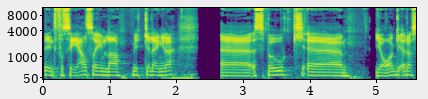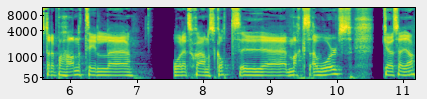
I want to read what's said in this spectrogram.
vi inte får se han så himla mycket längre. Eh, Spook. Eh, jag röstade på han till eh, årets stjärnskott i Max Awards. Kan jag säga.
